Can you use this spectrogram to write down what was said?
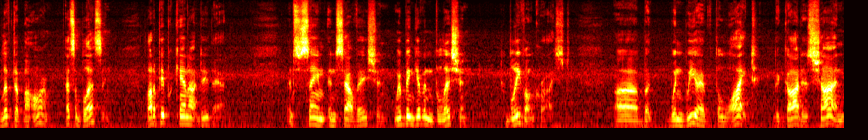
lift up my arm. That's a blessing. A lot of people cannot do that. It's the same in salvation. We've been given volition to believe on Christ. Uh, but when we have the light that God has shined,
